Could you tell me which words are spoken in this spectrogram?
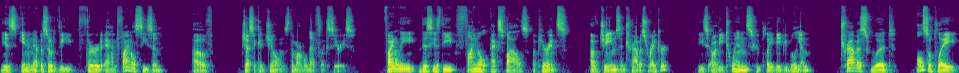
is in an episode of the third and final season of Jessica Jones, the Marvel Netflix series. Finally, this is the final X Files appearance of James and Travis Riker. These are the twins who play Baby William. Travis would also play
